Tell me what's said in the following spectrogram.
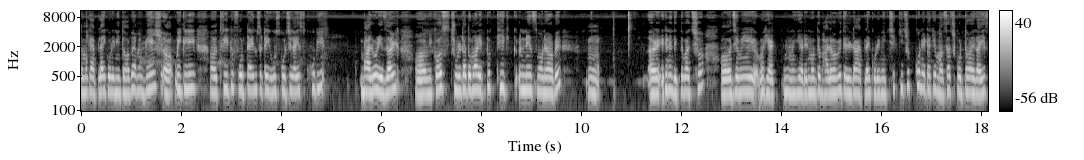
তোমাকে অ্যাপ্লাই করে নিতে হবে। আমি বেশ weekly three two four times এটা ইউজ করছি গাইজ খুবই ভালো রেজাল্ট বিকজ চুলটা তোমার একটু থিকনেস মনে হবে। আর এখানে দেখতে পাচ্ছ যে আমি হেয়ার হেয়ারের মধ্যে ভালোভাবে তেলটা অ্যাপ্লাই করে নিচ্ছি। কিছুক্ষণ এটাকে মাসাজ করতে হয় গাইস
